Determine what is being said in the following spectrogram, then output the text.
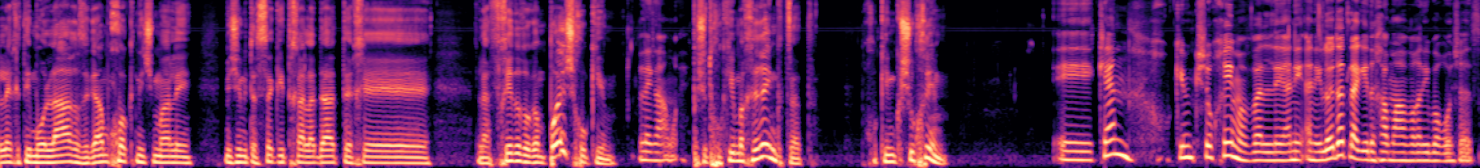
ללכת עם אולר, זה גם חוק נשמע לי. מי שמתעסק איתך לדעת איך uh, להפחיד אותו, גם פה יש חוקים. לגמרי. פשוט חוקים אחרים קצת. חוקים קשוחים. Uh, כן, חוקים קשוחים, אבל uh, אני, אני לא יודעת להגיד לך מה עבר לי בראש אז.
